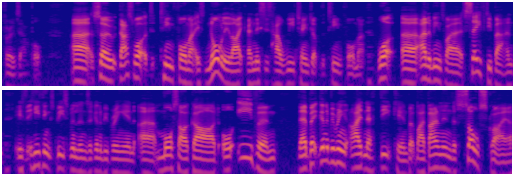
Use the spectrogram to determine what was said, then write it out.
for example? Uh, so that's what team format is normally like, and this is how we change up the team format. What uh, Adam means by a safety ban is that he thinks Beast Midlands are going to be bringing uh, Morrsarr Guard, or even they're going to be bringing Idoneth Deepkin, but by banning the Soul Scryer,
